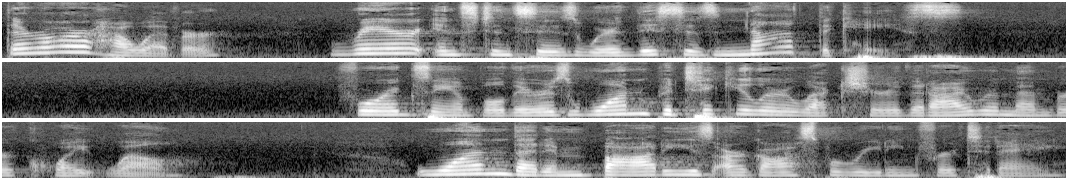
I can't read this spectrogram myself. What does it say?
There are, however, rare instances where this is not the case. For example, there is one particular lecture that I remember quite well, one that embodies our gospel reading for today.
